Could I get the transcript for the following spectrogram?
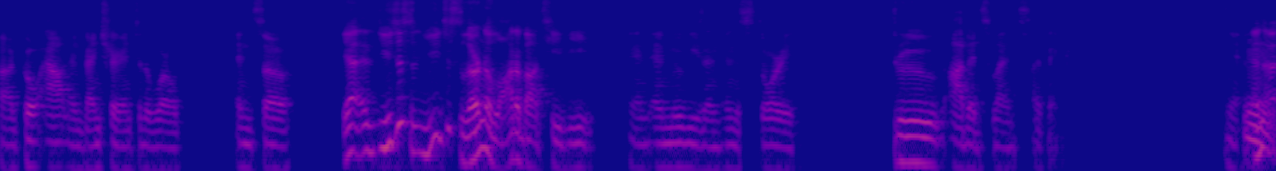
uh, go out and venture into the world and so yeah you just you just learn a lot about tv and, and movies and, and story through abed's lens i think yeah mm. and uh,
